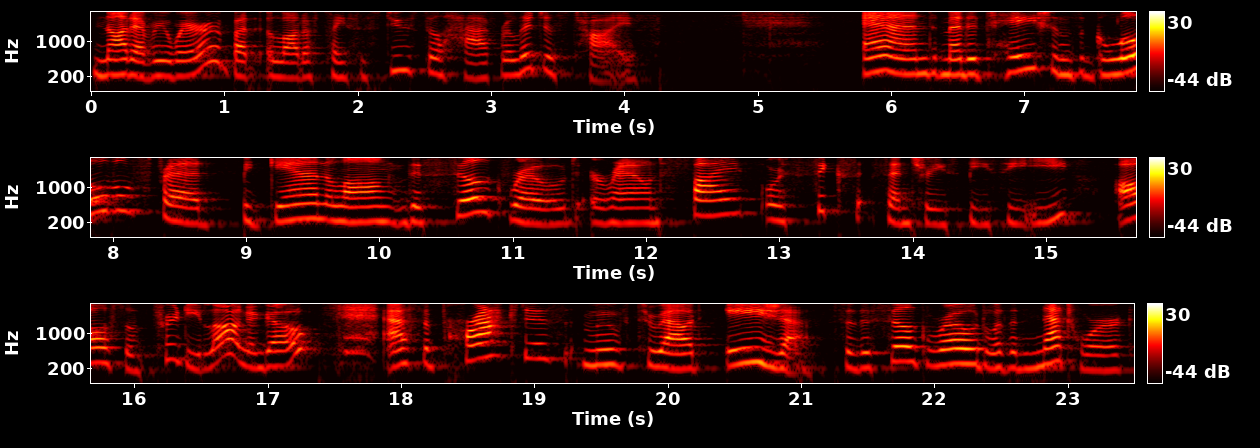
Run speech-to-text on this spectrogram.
Not everywhere, but a lot of places do still have religious ties. And meditation's global spread began along the Silk Road around 5 or 6 centuries BCE, also pretty long ago, as the practice moved throughout Asia. So the Silk Road was a network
